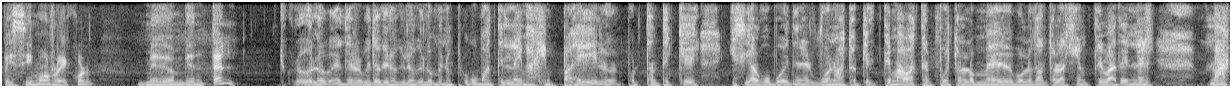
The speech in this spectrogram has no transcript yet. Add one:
pésimo récord medioambiental. Creo que, lo, te repito que creo que lo menos preocupante es la imagen país. Lo importante es que, y si algo puede tener bueno esto, es que el tema va a estar puesto en los medios y por lo tanto la gente va a tener más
